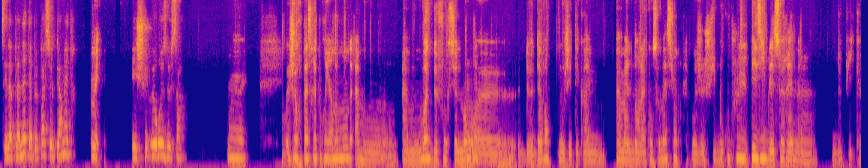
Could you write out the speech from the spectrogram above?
C'est la planète, elle peut pas se le permettre. Oui. Et je suis heureuse de ça. Oui, oui je repasserai pour rien au monde à mon, à mon mode de fonctionnement mmh euh, d'avant, où j'étais quand même pas mal dans la consommation. Moi, je, suis beaucoup plus paisible et sereine euh, depuis que,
